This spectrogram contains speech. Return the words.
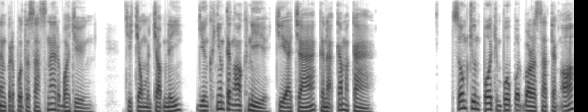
និងព្រះពុទ្ធសាសនារបស់យើង ជាចុងបញ្ចប់នេះយើងខ្ញុំទាំងអស់គ្នាជាអាចារ្យគណៈកម្មការសូមជូនពរចំពោះពុទ្ធបរិស័ទទាំងអស់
